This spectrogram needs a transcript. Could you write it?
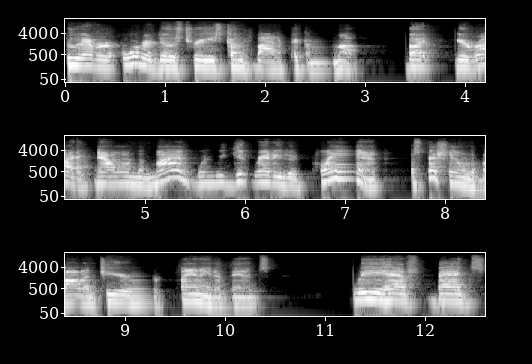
whoever ordered those trees comes by to pick them up. But you're right. Now, on the mine, when we get ready to plant, especially on the volunteer planting events, we have bags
